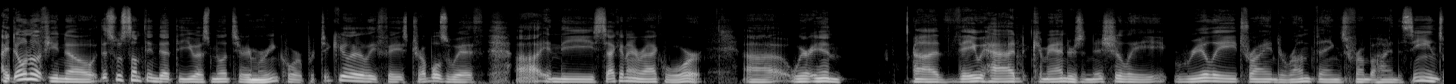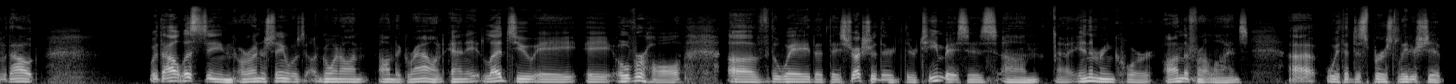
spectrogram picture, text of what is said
I don't know if you know, this was something that the U.S. military Marine Corps particularly faced troubles with uh, in the Second Iraq War, uh, wherein uh, they had commanders initially really trying to run things from behind the scenes without without listening or understanding what was going on on the ground, and it led to a a overhaul of the way that they structured their their team bases um, uh, in the Marine Corps on the front lines uh, with a dispersed leadership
